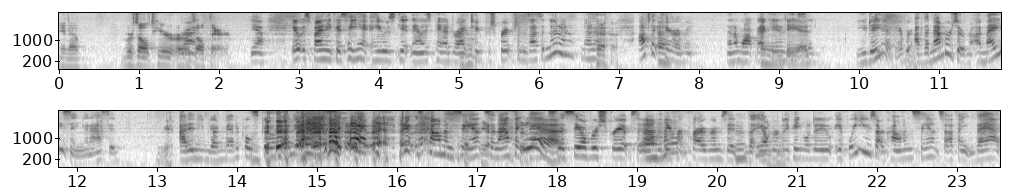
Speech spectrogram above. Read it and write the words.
you know, result here or Mm-hmm. Right. result there. Yeah, it was funny because he he was getting out his pad to write two prescriptions. I said, no, no, no, no, I'll take care of it. Then I walked back And in you and he said, you did. Every, uh, the numbers are amazing. And I said, Yeah. I didn't even go to medical school. I did this. but it was common sense, Yeah. and I think Yeah. that's the silver scripts and all the Uh-huh. different programs that the elderly people do. If we use our common sense, I think that,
